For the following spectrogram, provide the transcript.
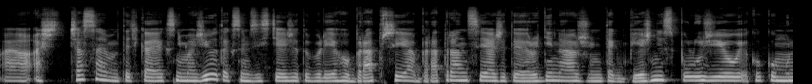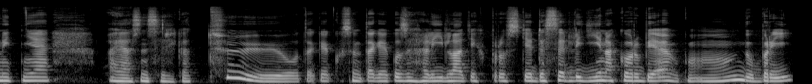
A až časem, teďka jak s nima žiju, tak jsem zjistila, že to byli jeho bratři a bratranci a že to je rodina, že oni tak běžně spolu žijou jako komunitně a já jsem si říkala, ty jo, tak jako jsem tak jako zhlídla těch prostě deset lidí na korbě, mm, dobrý.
